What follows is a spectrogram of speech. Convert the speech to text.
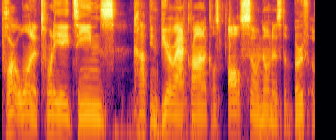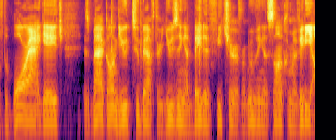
Part one of 2018's Cop and Borat Chronicles, also known as the birth of the Borat Gauge, is back on YouTube after using a beta feature of removing a song from a video.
